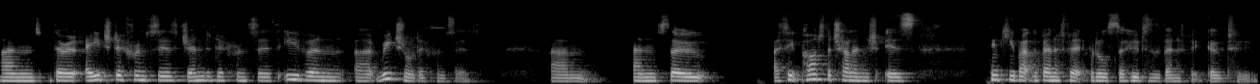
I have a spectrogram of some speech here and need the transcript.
And there are age differences, gender differences, even uh, regional differences. Um, and so I think part of the challenge is thinking about the benefit, but also who does the benefit go to?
